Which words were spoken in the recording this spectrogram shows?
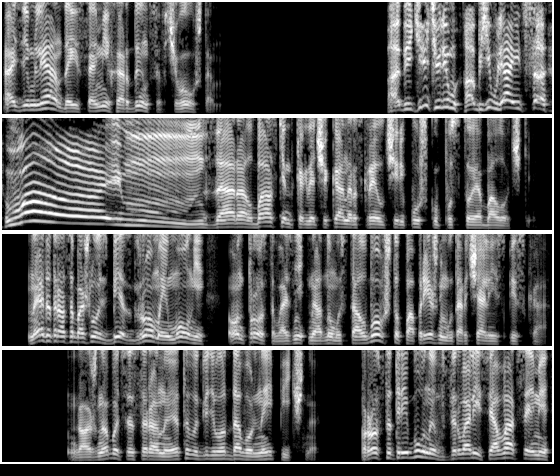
а землян, да и самих ордынцев, чего уж там. «Победителем объявляется Вайм!» Заорал Баскинд, когда Чекан раскроил черепушку пустой оболочки. На этот раз обошлось без грома и молний, Он просто возник на одном из столбов, что по-прежнему торчали из песка. Должно быть, со стороны это выглядело довольно эпично. Просто трибуны взорвались овациями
